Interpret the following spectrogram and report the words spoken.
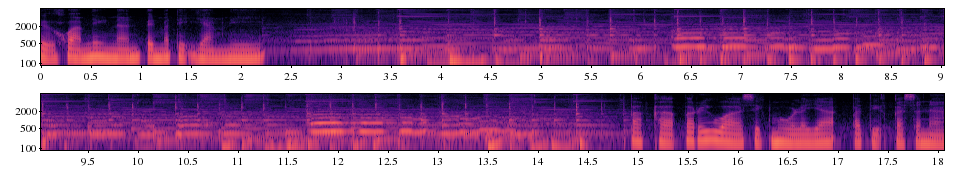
ถือความนิ่งนั้นเป็นมติอย่างนี้ปักขะปริวาสิกมูลยะปฏิกัสนา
